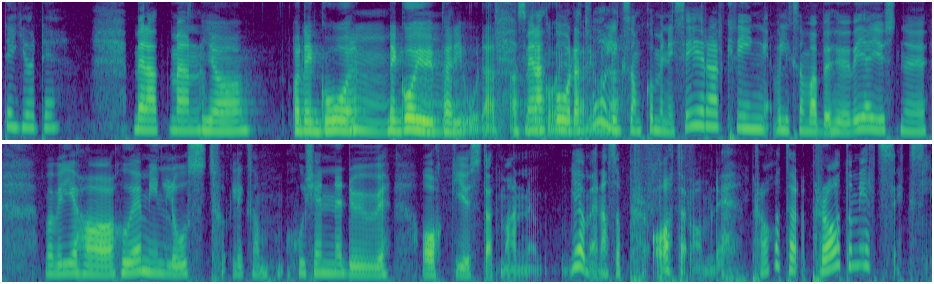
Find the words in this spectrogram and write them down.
Det gör det. Men att man, Ja, och det går, Mm, det går ju i mm. perioder. Alltså men att båda två liksom kommunicerar kring liksom, vad behöver jag just nu, vad vill jag ha, hur är min lust, liksom, hur känner du och just att man ja, men alltså, pratar om det. Pratar, prata om ert sexliv.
